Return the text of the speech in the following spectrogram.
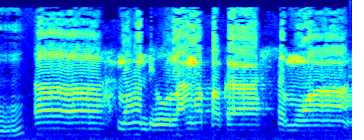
Hmm. Uh, mohon diulang apakah semua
